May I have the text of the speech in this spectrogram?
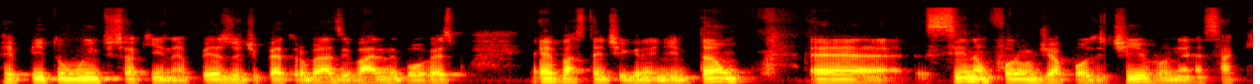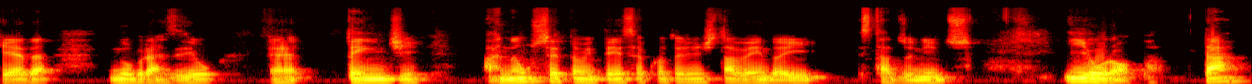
Repito muito isso aqui, né? Peso de Petrobras e Vale no Ibovespa é bastante grande. Então, é, se não for um dia positivo, né, essa queda no Brasil é, tende a não ser tão intensa quanto a gente está vendo aí Estados Unidos e Europa, tá?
